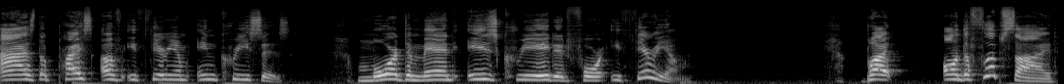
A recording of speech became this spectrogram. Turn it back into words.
as the price of Ethereum increases, more demand is created for Ethereum. But on the flip side,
